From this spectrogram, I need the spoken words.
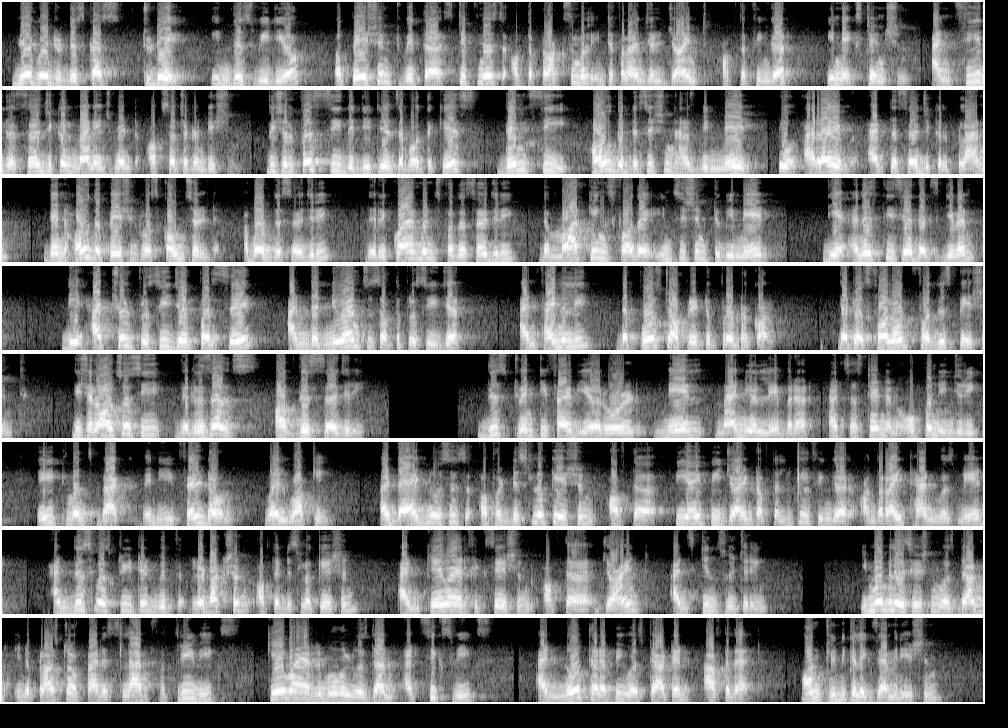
We are going to discuss today in this video a patient with a stiffness of the proximal interphalangeal joint of the finger in extension and see the surgical management of such a condition. We shall first see the details about the case, then see how the decision has been made to arrive at the surgical plan, then how the patient was counseled about the surgery, the requirements for the surgery, the markings for the incision to be made, the anesthesia that's given, the actual procedure per se and the nuances of the procedure and finally the post-operative protocol that was followed for this patient. We shall also see the results of this surgery. This 25 year old male manual laborer had sustained an open injury 8 months back when he fell down while walking. A diagnosis of a dislocation of the PIP joint of the little finger on the right hand was made and this was treated with reduction of the dislocation and K-wire fixation of the joint and skin suturing. Immobilization was done in a plaster of Paris slab for 3 weeks, K-wire removal was done at 6 weeks and no therapy was started after that. On clinical examination,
